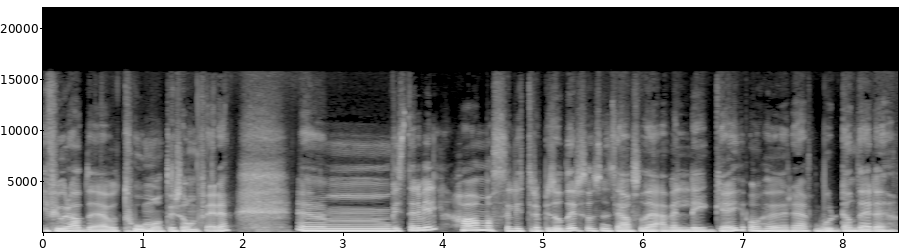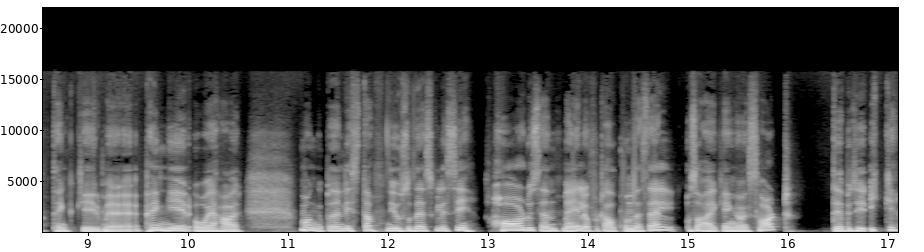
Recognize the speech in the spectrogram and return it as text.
I fjor hadde jeg jo to måneders sommerferie. Um, hvis dere vil ha masse lytterepisoder, så syns jeg også det er veldig gøy å høre hvordan dere tenker med penger, og jeg har mange på den lista. Jo, så det skulle jeg si. Har du sendt mail og fortalt om deg selv, og så har jeg ikke engang svart, det betyr ikke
